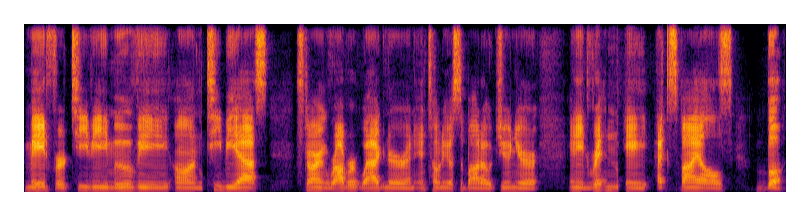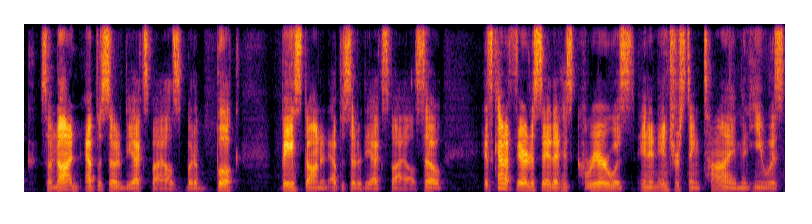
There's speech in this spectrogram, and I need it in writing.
made-for-TV movie on TBS starring Robert Wagner and Antonio Sabato Jr. And he'd written a X Files book, so not an episode of the X Files, but a book based on an episode of the X Files. So it's kind of fair to say that his career was in an interesting time and he was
